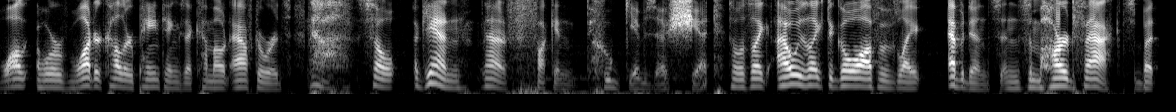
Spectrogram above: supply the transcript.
wall or watercolor paintings that come out afterwards. so, again, ah, fucking who gives a shit? So it's like, I always like to go off of like, evidence and some hard facts, but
